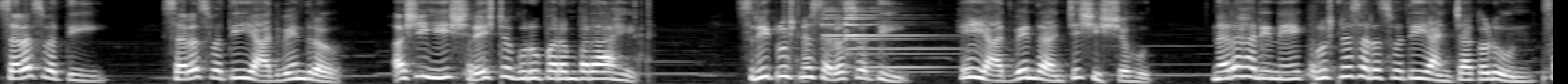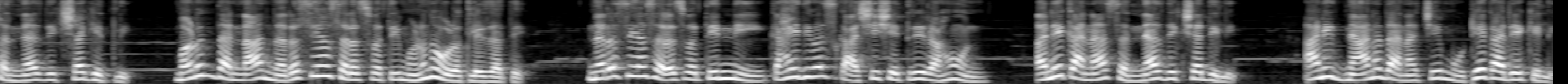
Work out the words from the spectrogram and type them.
सरस्वती सरस्वती यादवेंद्र अशी ही श्रेष्ठ गुरुपरंपरा आहे. श्रीकृष्ण सरस्वती हे यादवेंद्रांचे शिष्य होत. नरहरीने कृष्ण सरस्वती यांच्याकडून संन्यास दीक्षा घेतली. म्हणून त्यांना नरसिंह सरस्वती म्हणून ओळखले जाते. नरसिंह सरस्वतींनी काही दिवस काशी क्षेत्री राहून अनेकांना संन्यास दीक्षा दिली आणि ज्ञानदानाचे मोठे कार्य केले.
